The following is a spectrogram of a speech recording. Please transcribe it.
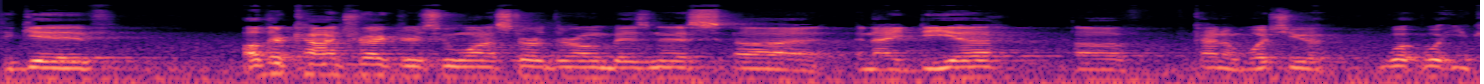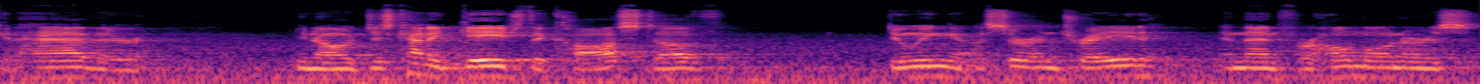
to give other contractors who want to start their own business uh, an idea of kind of what you what what you can have or you know just kind of gauge the cost of doing a certain trade. And then for homeowners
